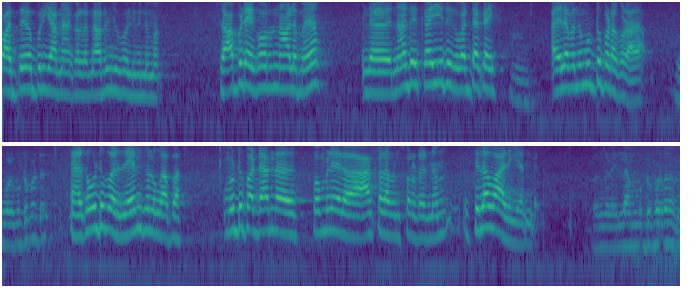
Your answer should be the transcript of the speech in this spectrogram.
பார்த்து எப்படியானாக்களை நிறைஞ்சு கொள்வினுமா. சாப்பிடக்க ஒரு நாளுமே இந்த நடு கை இருக்கு வட்ட கை அதில் வந்து முட்டுப்படக்கூடாதா? முட்டைப்பட்டு? எனக்கு முட்டுப்படுது ஏன்னு சொல்லுங்க அப்பா. முட்டுப்பட்ட அந்த பொம்பளையில ஆக்களை வந்து சொல்கிறேன்னு சிலவாளியண்டு. எல்லாம் முட்டைப்படுறாங்க.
